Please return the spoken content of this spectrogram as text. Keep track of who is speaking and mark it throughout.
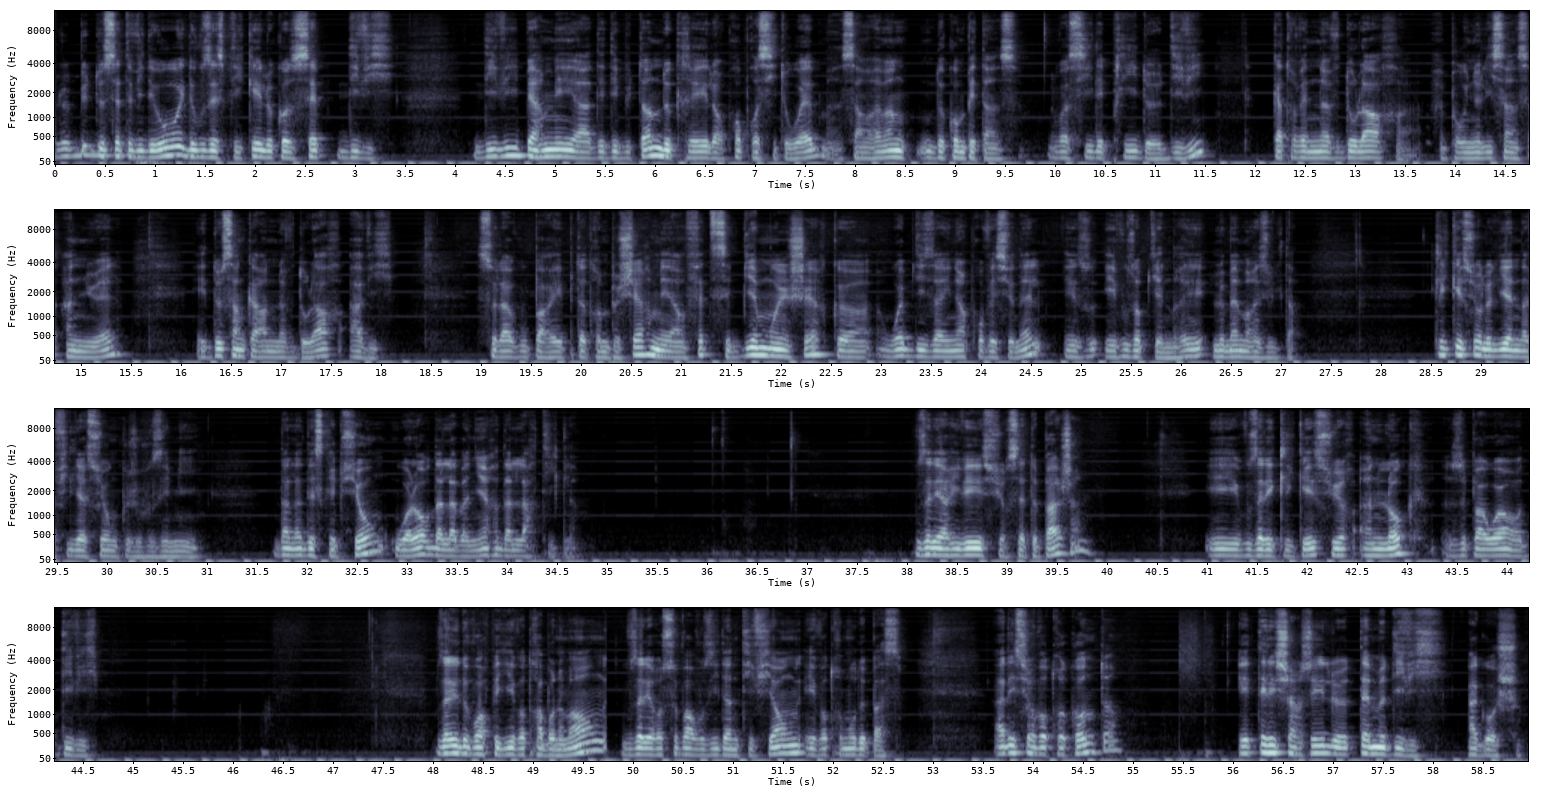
Speaker 1: Le but de cette vidéo est de vous expliquer le concept Divi. Divi permet à des débutants de créer leur propre site web sans vraiment de compétences. Voici les prix de Divi. 89 dollars pour une licence annuelle et 249 dollars à vie. Cela vous paraît peut-être un peu cher, mais en fait c'est bien moins cher qu'un web designer professionnel et vous obtiendrez le même résultat cliquez sur le lien d'affiliation que je vous ai mis dans la description ou alors dans la bannière dans l'article. Vous allez arriver sur cette page et vous allez cliquer sur Unlock the Power Divi. Vous allez devoir payer votre abonnement, vous allez recevoir vos identifiants et votre mot de passe. Allez sur votre compte et téléchargez le thème Divi à gauche.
